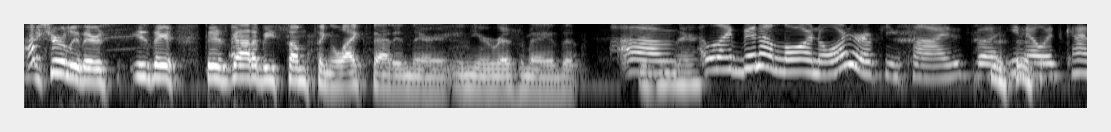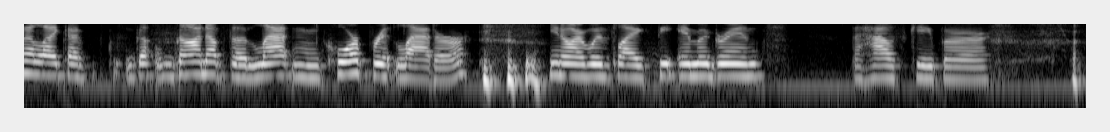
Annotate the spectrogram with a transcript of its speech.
Surely there's is there there's got to be something like that in there in your resume that there. Well, I've been on Law and Order a few times, but you know, it's kind of like I've g- gone up the Latin corporate ladder. You know, I was like the immigrant, the housekeeper.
